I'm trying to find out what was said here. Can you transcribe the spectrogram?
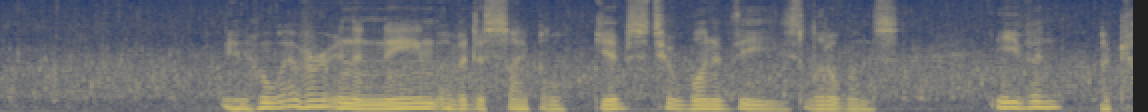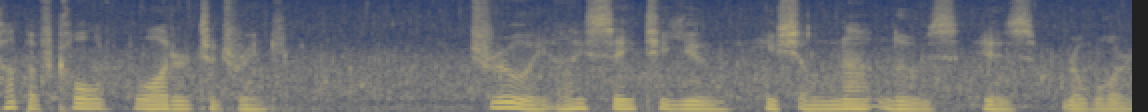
And whoever in the name of a disciple gives to one of these little ones, even a cup of cold water to drink, truly I say to you, he shall not lose his reward.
